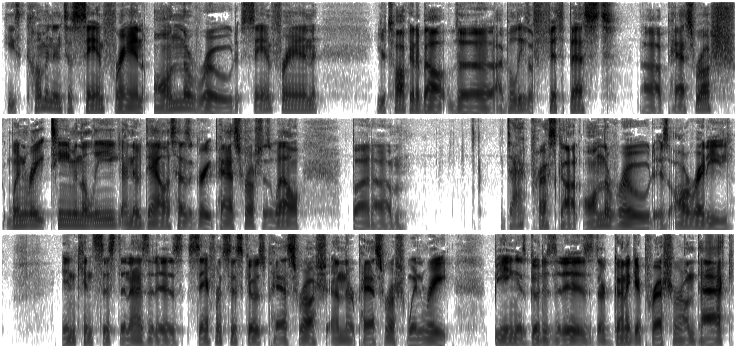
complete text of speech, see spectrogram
He's coming into San Fran on the road. San Fran, you're talking about the, I believe, the fifth best uh, pass rush win rate team in the league. I know Dallas has a great pass rush as well, but um, Dak Prescott on the road is already inconsistent as it is. San Francisco's pass rush and their pass rush win rate being as good as it is, they're going to get pressure on Dak.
